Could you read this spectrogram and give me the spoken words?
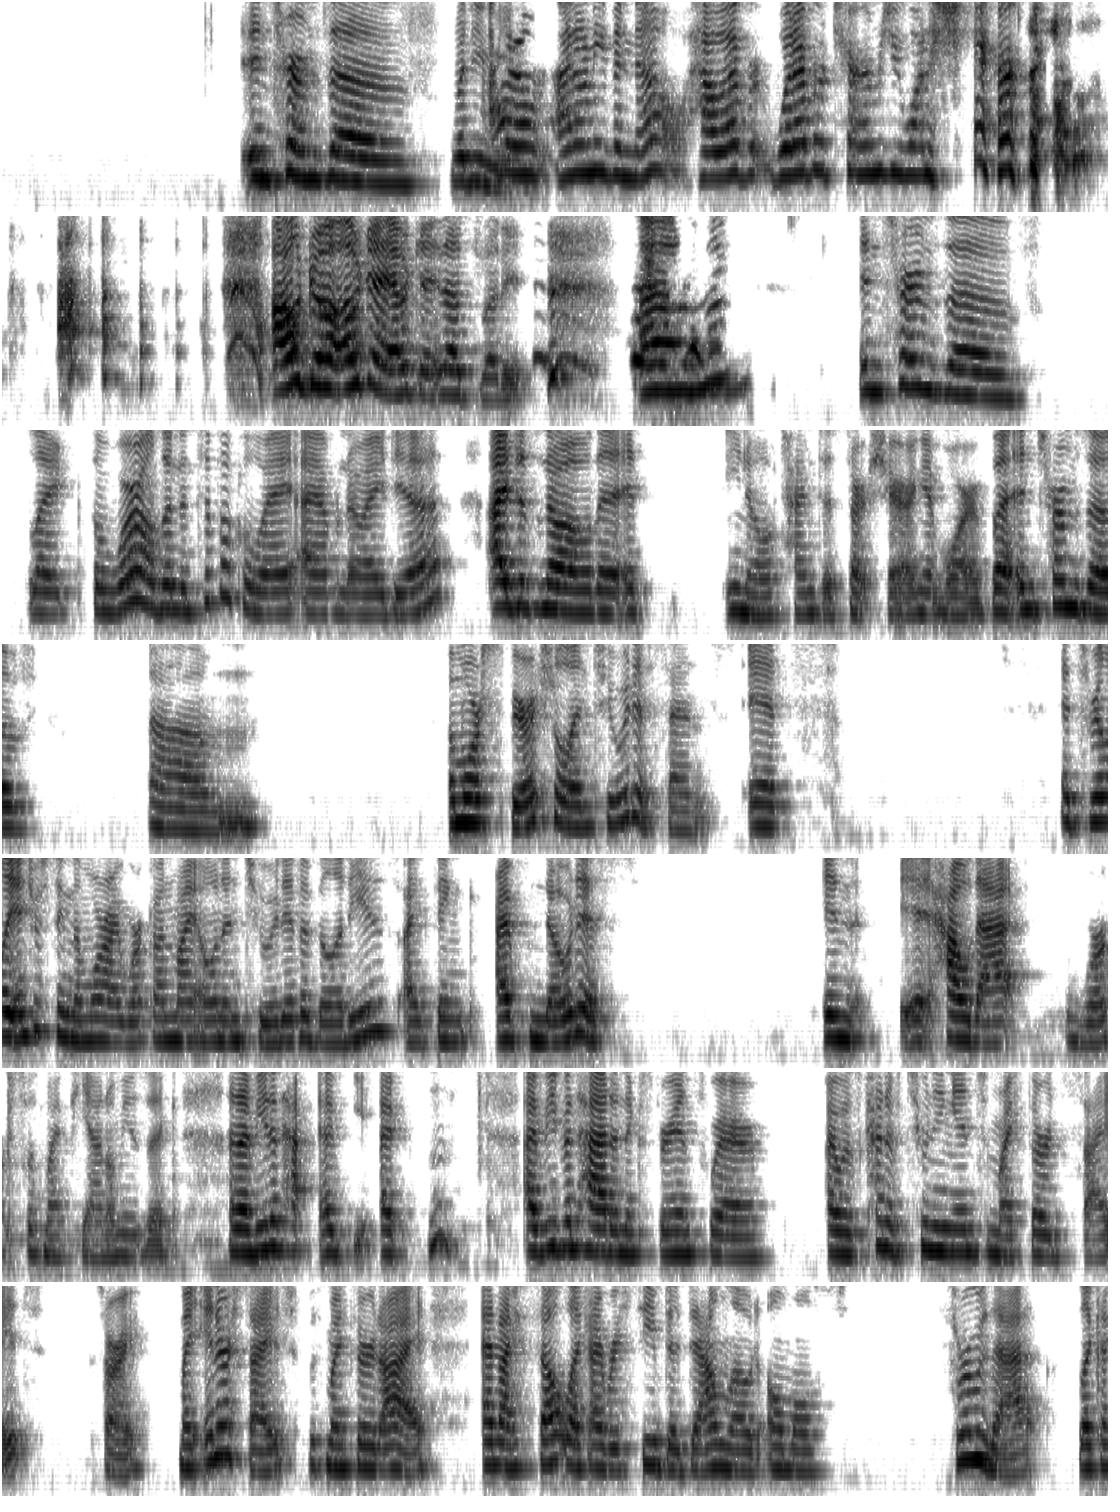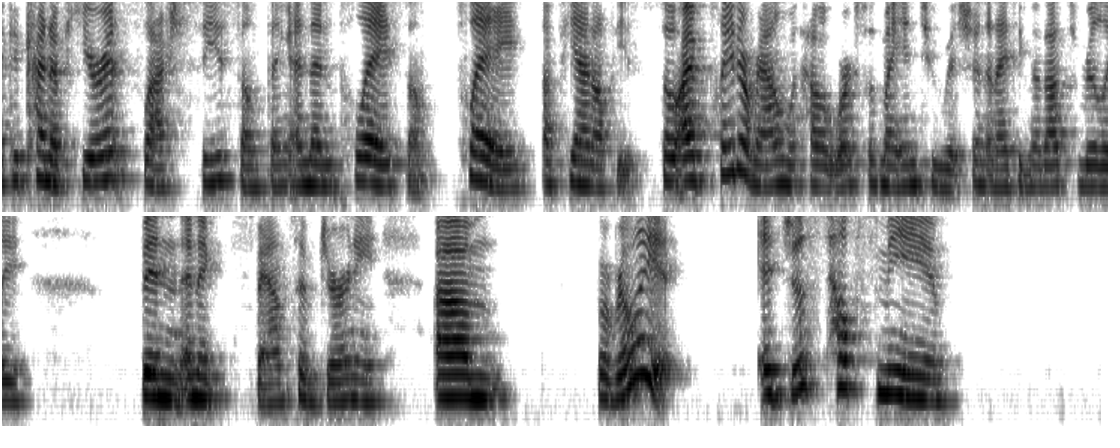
in terms of what do you mean? I don't I don't even know. However, whatever terms you want to share. I'll go. Okay, okay, that's funny. Um, in terms of like the world in a typical way, I have no idea. I just know that it's you know time to start sharing it more. But in terms of um, a more spiritual, intuitive sense, it's it's really interesting. The more I work on my own intuitive abilities, I think I've noticed in it, how that works with my piano music. And I've even had I've, I, hmm, I've even had an experience where I was kind of tuning into my third sight, sorry, my inner sight with my third eye, and I felt like I received a download almost through that. Like I could kind of hear it slash see something and then play some play a piano piece. So I've played around with how it works with my intuition, and I think that that's really been an expansive journey. Um, but really, it just helps me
